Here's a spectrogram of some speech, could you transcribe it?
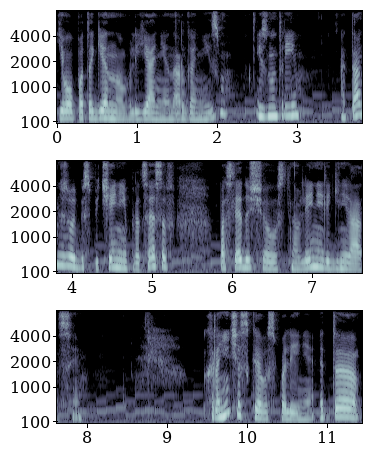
его патогенного влияния на организм изнутри, а также в обеспечении процессов последующего восстановления и регенерации. Хроническое воспаление – это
